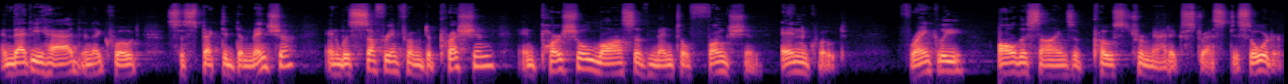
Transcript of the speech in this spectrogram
and that he had, and I quote, suspected dementia, and was suffering from depression and partial loss of mental function. End quote. Frankly, all the signs of post traumatic stress disorder.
